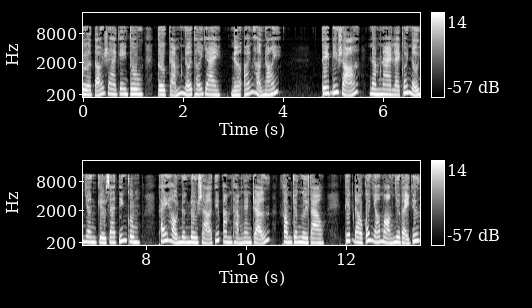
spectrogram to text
vừa tỏ ra ghen tuông, tự cảm nửa thở dài, nửa oán hận nói. Thiếp biết rõ, năm nay lại có nữ nhân kiều ra tiến cung, thấy hậu nương nương sợ thiếp âm thầm ngăn trở, không cho người vào, thiếp đâu có nhỏ mọn như vậy chứ.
